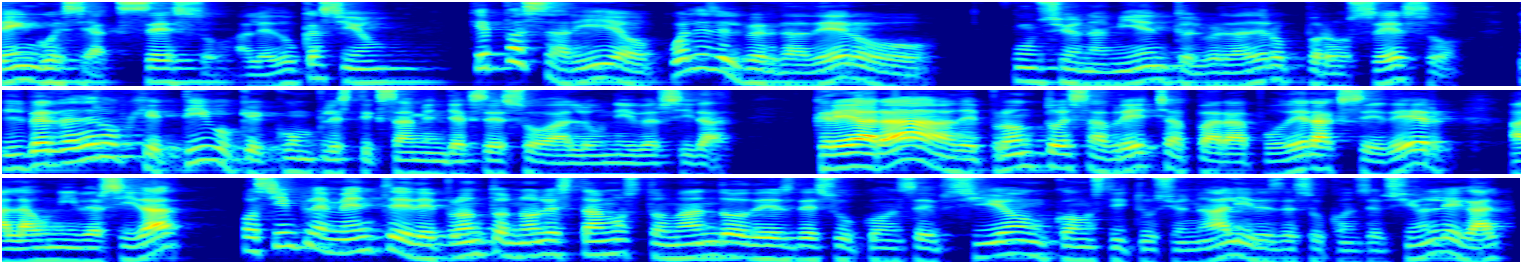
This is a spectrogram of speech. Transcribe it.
tengo ese acceso a la educación, ¿qué pasaría o cuál es el verdadero funcionamiento, el verdadero proceso el verdadero objetivo que cumple este examen de acceso a la universidad. ¿Creará de pronto esa brecha para poder acceder a la universidad? ¿O simplemente de pronto no lo estamos tomando desde su concepción constitucional y desde su concepción legal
